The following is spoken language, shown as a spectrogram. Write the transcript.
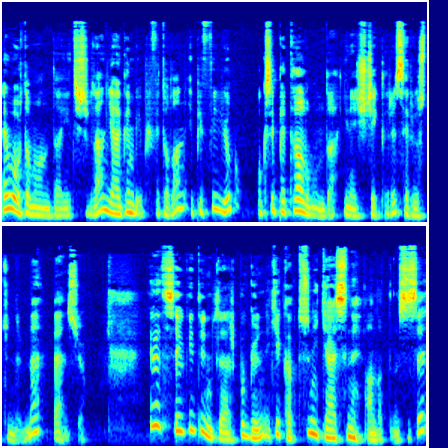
Ev ortamında yetiştirilen yaygın bir epifit olan Epiphyllum oxypetalum'un da yine çiçekleri seriostünlerine benziyor. Evet sevgili dinleyiciler bugün iki kaktüsün hikayesini anlattım size.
